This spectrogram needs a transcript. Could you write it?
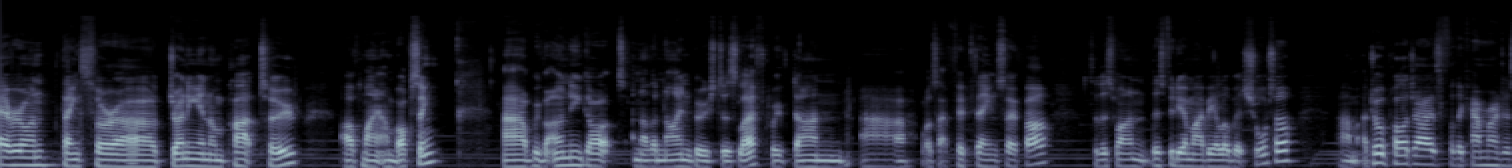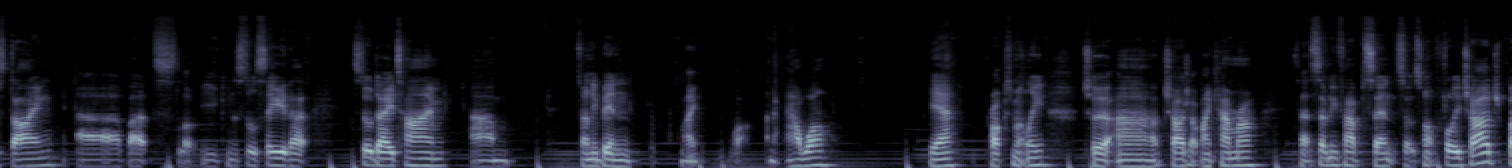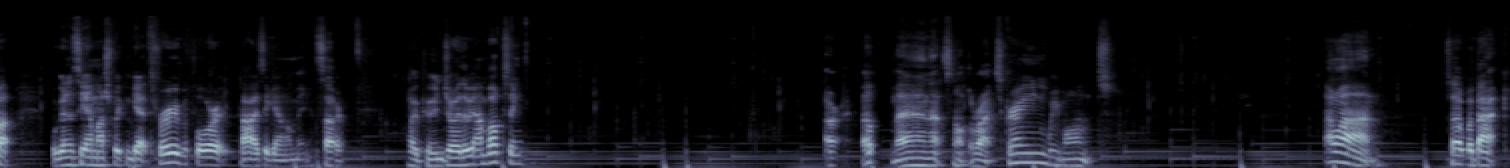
Hey everyone, thanks for uh, joining in on part two of my unboxing. Uh, we've only got another nine boosters left. We've done, uh, what's that, 15 so far. So this one, this video might be a little bit shorter. Um, I do apologize for the camera just dying, uh, but look, you can still see that it's still daytime. Um, it's only been like, what, an hour? Yeah, approximately, to uh, charge up my camera. It's at 75%, so it's not fully charged, but we're going to see how much we can get through before it dies again on me. So, hope you enjoy the unboxing. Alright, oh man, that's not the right screen. We want that one. So we're back.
